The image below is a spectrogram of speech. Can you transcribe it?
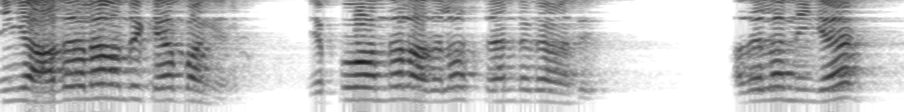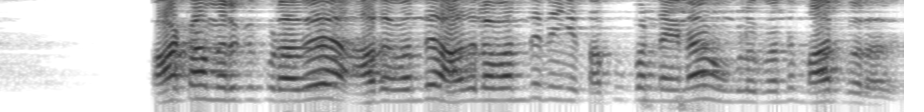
நீங்க அதெல்லாம் வந்து கேட்பாங்க. எப்போ வந்தாலும் அதெல்லாம் ஸ்டாண்டர்டானது அதெல்லாம் நீங்க பார்க்காம இருக்கக்கூடாது. அதை வந்து அதுல வந்து நீங்க தப்பு பண்ணீங்கன்னா உங்களுக்கு வந்து மார்க் வராது.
